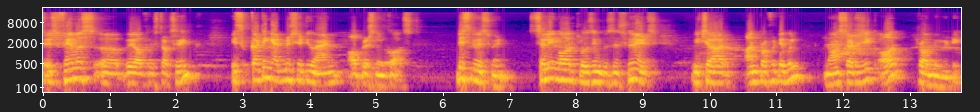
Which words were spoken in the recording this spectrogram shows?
it's famous uh, way of restructuring. It's cutting administrative and operational cost. Disinvestment, selling or closing business units which are unprofitable, non-strategic or problematic.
